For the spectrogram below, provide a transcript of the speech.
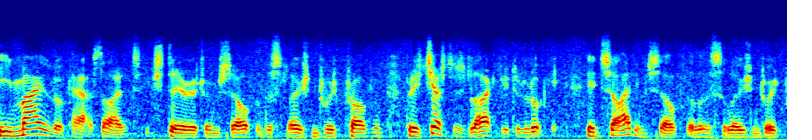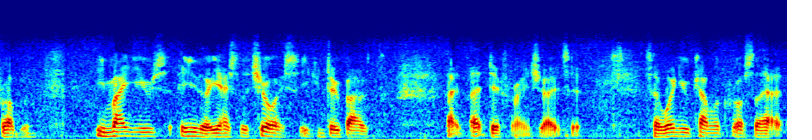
he may look outside exterior to himself for the solution to his problem, but he's just as likely to look inside himself for the solution to his problem. He may use either. He has the choice. He can do both. That that differentiates it. So when you come across that,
